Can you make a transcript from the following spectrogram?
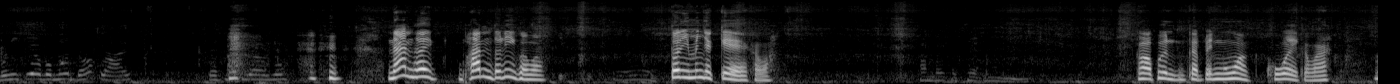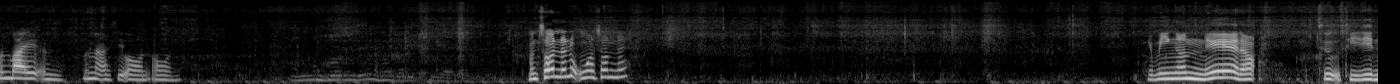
บ่มีเกี่ยวบ่หมดดอกหลายแต่สิเกี่ยวอยู่นั่นเฮ้ยพันตัวนี้เขาว่าตัวนี้มันจะแก่ค่ะวะ ทำได้ก็แซ่บมันนี่ ก็เพื้นกันเป็นงัวคุ้ยกับว่ามันใบอันมันหนาสีอ่อนอ่อนอันนี้มันเฮิงเด้อเฮาบ่ได้เกี่ยวมันซนนะลูกงัวซนนะยังมีเงินเนี่เนาะซื้อที่ดิน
